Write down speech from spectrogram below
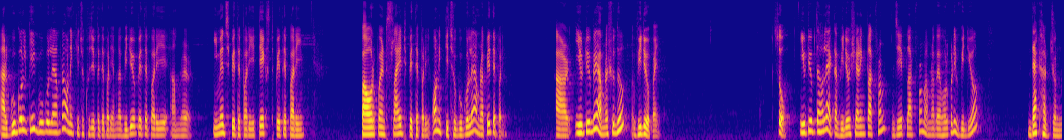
আর গুগল কি? গুগলে আমরা অনেক কিছু খুঁজে পেতে পারি। আমরা ভিডিও পেতে পারি, আমরা ইমেজ পেতে পারি টেক্সট পেতে পারি পাওয়ার পয়েন্ট স্লাইড পেতে পারি, অনেক কিছু গুগলে আমরা পেতে পারি। আর ইউটিউবে আমরা শুধু ভিডিও পাই। সো ইউটিউব তাহলে একটা ভিডিও শেয়ারিং প্ল্যাটফর্ম যে প্ল্যাটফর্ম আমরা ব্যবহার করি ভিডিও দেখার জন্য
